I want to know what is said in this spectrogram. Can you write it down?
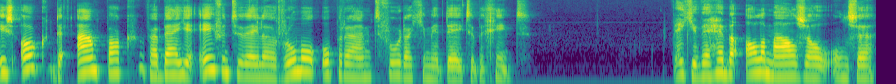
is ook de aanpak waarbij je eventuele rommel opruimt voordat je met daten begint. Weet je, we hebben allemaal zo onze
